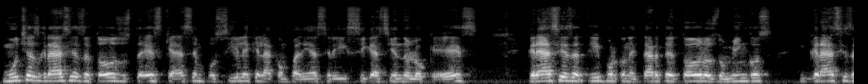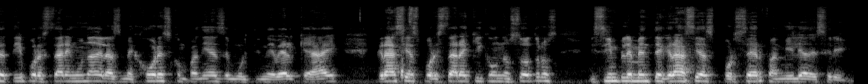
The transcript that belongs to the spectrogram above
muchas gracias a todos ustedes que hacen posible que la compañía siga siendo lo que es Gracias a ti por conectarte todos los domingos. Gracias a ti por estar en una de las mejores compañías de multinivel que hay. Gracias por estar aquí con nosotros y simplemente gracias por ser familia de Siri.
